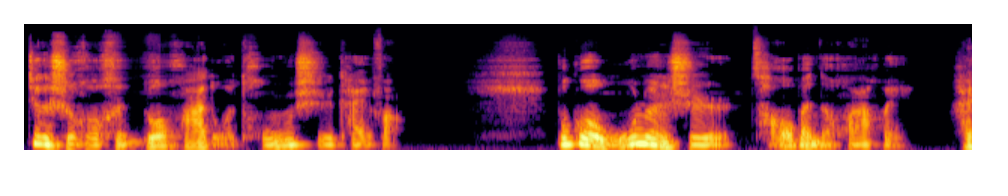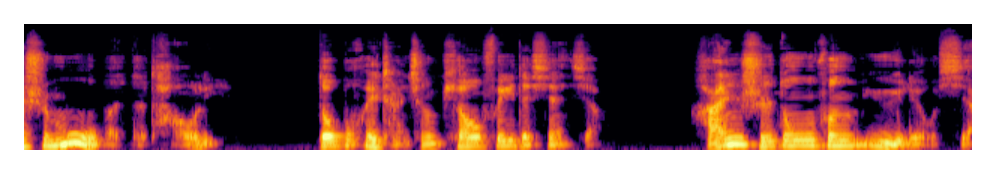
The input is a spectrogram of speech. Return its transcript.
这个时候，很多花朵同时开放。不过，无论是草本的花卉，还是木本的桃李，都不会产生飘飞的现象。寒食东风御柳斜，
